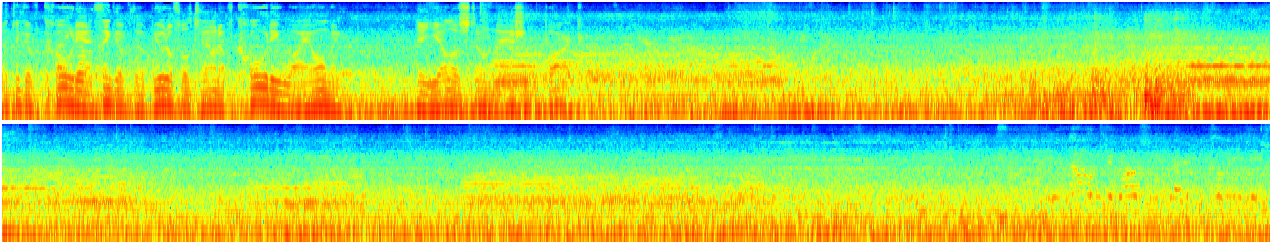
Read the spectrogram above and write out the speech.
I think of Cody, I think of the beautiful town of Cody, Wyoming, near Yellowstone National Park. No, it's the ghost and credit. So many pictures.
